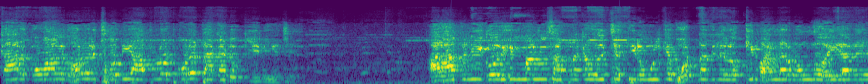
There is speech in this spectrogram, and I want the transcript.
কার গোয়াল ঘরের ছবি আপলোড করে টাকা ঢুকিয়ে নিয়েছে? আর আপনি গরিব মানুষ, আপনাকে বলছে, তৃণমূলকে ভোট না দিলে লক্ষ্মীর ভান্ডার বন্ধ হয়ে যাবে।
